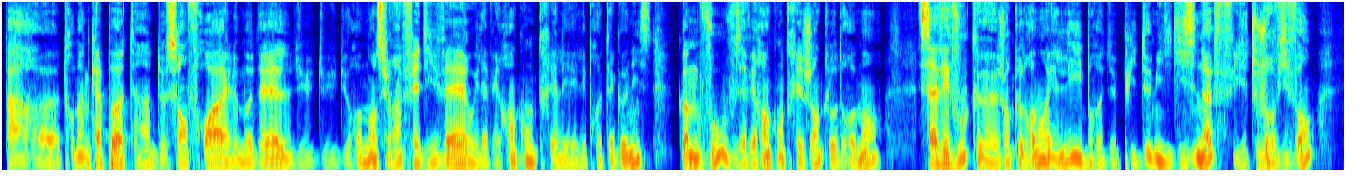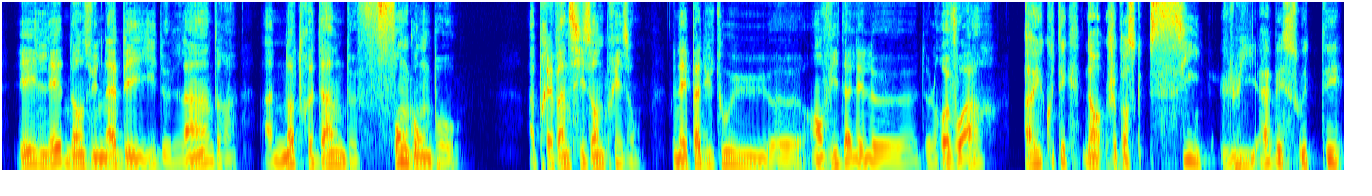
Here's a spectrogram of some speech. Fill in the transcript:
par Truman Capote, hein, de sang-froid et le modèle du, roman sur un fait divers où il avait rencontré les, les protagonistes. Comme vous, vous avez rencontré Jean-Claude Roman. Savez-vous que Jean-Claude Roman est libre depuis 2019 Il est toujours vivant et il est dans une abbaye de l'Indre à Notre-Dame de Fongombo, après 26 ans de prison. Vous n'avez pas du tout eu euh, envie d'aller le, de le revoir? Ah, écoutez, non, je pense que si lui avait souhaité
